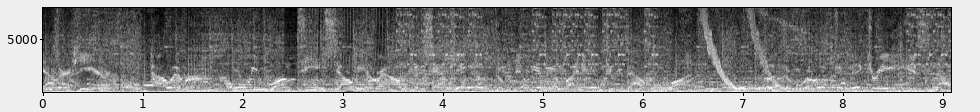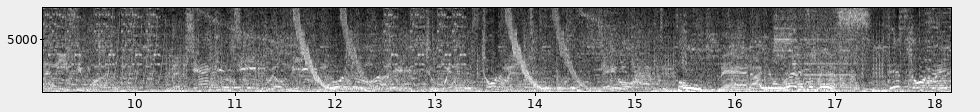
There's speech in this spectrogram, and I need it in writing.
gathered here. However, only one team shall be crowned the champion of the Millionaire Fighting in 2001. But the road to victory is not an easy one. The champion team will need more than luck to win this tournament. They will have to. Oh man, are you ready for this? This tournament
